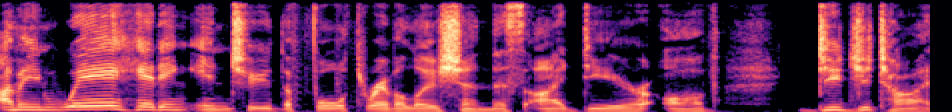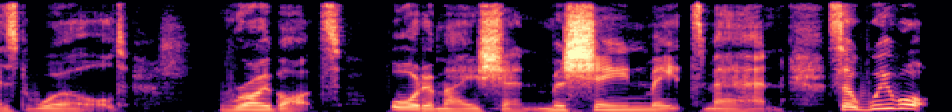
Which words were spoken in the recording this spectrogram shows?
I mean, we're heading into the fourth revolution, this idea of digitized world, robots, automation, machine meets man. So we were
